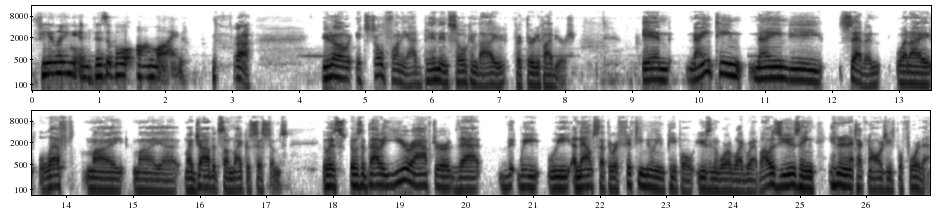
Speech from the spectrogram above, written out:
Feeling invisible online. ah, you know, it's so funny. I've been in Silicon Valley for 35 years. In 1997, when I left my my uh, my job at Sun Microsystems. It was it was about a year after that that we we announced that there were 50 million people using the World Wide Web. I was using internet technologies before then,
